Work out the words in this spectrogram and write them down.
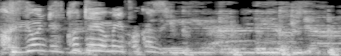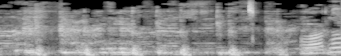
Радио ночь, Хрень, только ты ее мне показывай. радио ждет, радио дождь, Ладно.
